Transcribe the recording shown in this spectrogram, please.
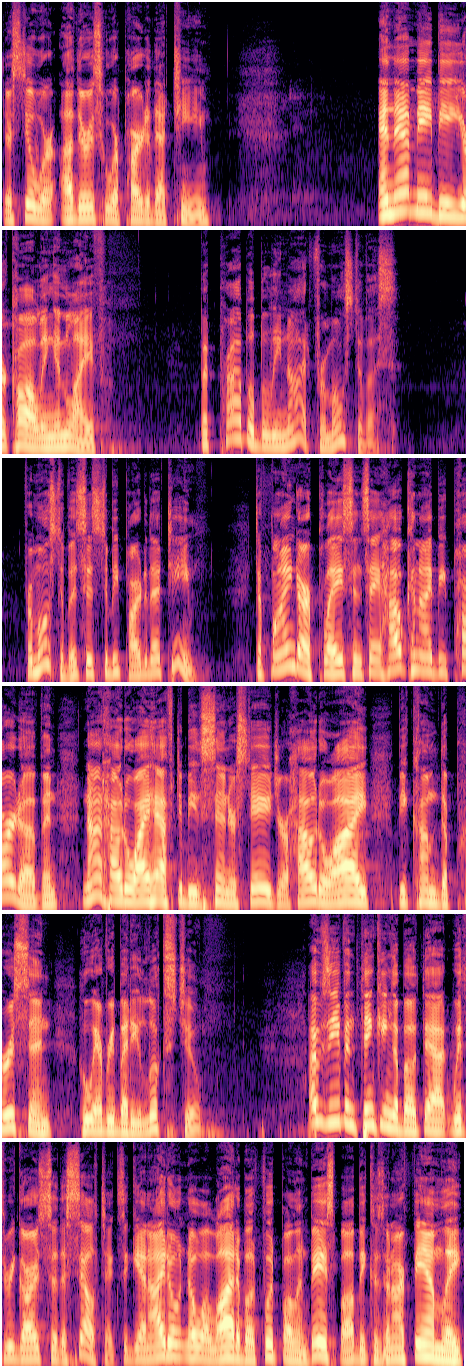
There still were others who were part of that team. And that may be your calling in life but probably not for most of us. For most of us, it's to be part of that team, to find our place and say, How can I be part of? And not how do I have to be the center stage or how do I become the person who everybody looks to. I was even thinking about that with regards to the Celtics. Again, I don't know a lot about football and baseball because in our family,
